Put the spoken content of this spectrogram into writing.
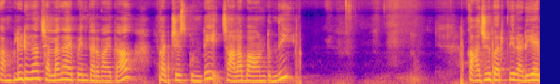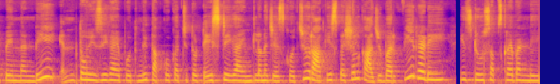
కంప్లీట్గా చల్లగా అయిపోయిన తర్వాత కట్ చేసుకుంటే చాలా బాగుంటుంది. కాజు బర్ఫీ రెడీ అయిపోయిందండి. ఎంతో ఈజీగా అయిపోతుంది. తక్కువ ఖర్చుతో టేస్టీగా ఇంట్లోనే చేసుకోవచ్చు. Rakhi special kaju barfi ready. Please do subscribe అండి.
